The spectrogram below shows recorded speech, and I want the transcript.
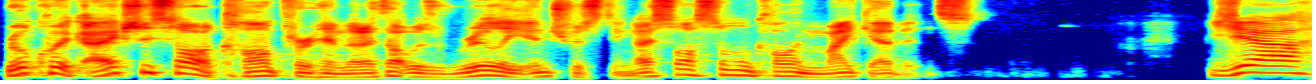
Real quick, I actually saw a comp for him that I thought was really interesting. I saw someone call him Mike Evans. Yeah,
